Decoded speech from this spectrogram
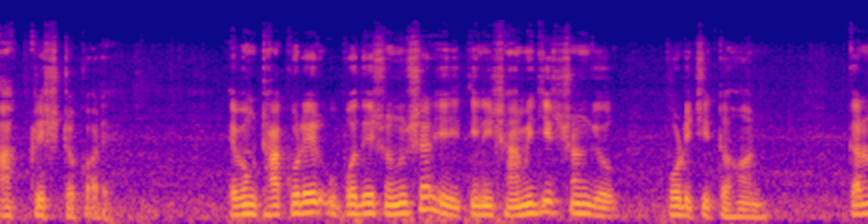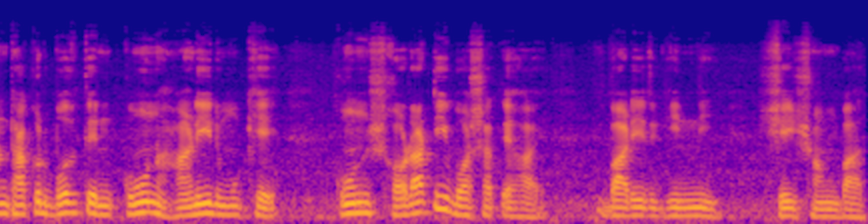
আকৃষ্ট করে। এবং ঠাকুরের উপদেশ অনুসারেই তিনি স্বামীজির সঙ্গেও পরিচিত হন। কারণ ঠাকুর বলতেন, কোন হাঁড়ির মুখে কোন সরাটি বসাতে হয় বাড়ির গিন্নি সেই সংবাদ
